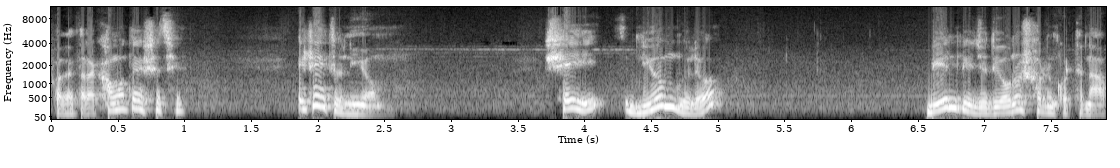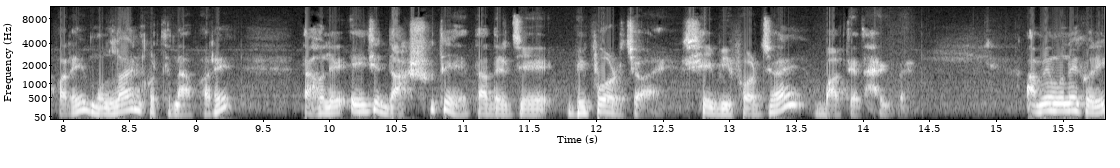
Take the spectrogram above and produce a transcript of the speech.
ফলে তারা ক্ষমতা এসেছে। এটাই তো নিয়ম। সেই নিয়মগুলো বিএনপি যদি অনুসরণ করতে না পারে, মূল্যায়ন করতে না পারে, তাহলে এই যে ডাকসুতে তাদের যে বিপর্যয়, সেই বিপর্যয় বাড়তে থাকবে। আমি মনে করি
